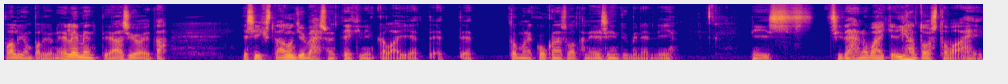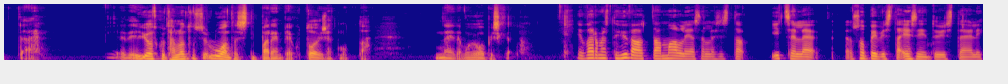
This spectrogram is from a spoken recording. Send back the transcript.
paljon paljon elementtejä asioita ja siksi tämä onkin vähän sellainen tekniikkalaji, että, että, että tuommoinen kokonaisvaltainen esiintyminen, niin, niin sitähän on vaikea ihan tuosta vaan heittää. Et jotkuthan on tosi luontaisesti parempia kuin toiset, mutta – näitä voi opiskella. Ja varmasti hyvä ottaa mallia sellaisista itselle sopivista esiintyjistä, eli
